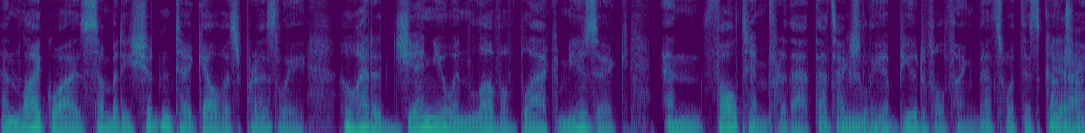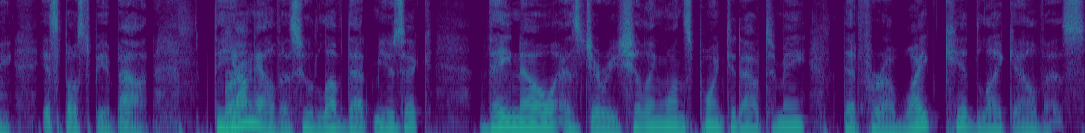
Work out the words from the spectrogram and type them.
And likewise, somebody shouldn't take Elvis Presley, who had a genuine love of black music, and fault him for that. That's actually a beautiful thing. That's what this country Mm-hmm. Yeah. is supposed to be about. The young Elvis who loved that music, they know, as Jerry Schilling once pointed out to me, that for a white kid like Elvis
